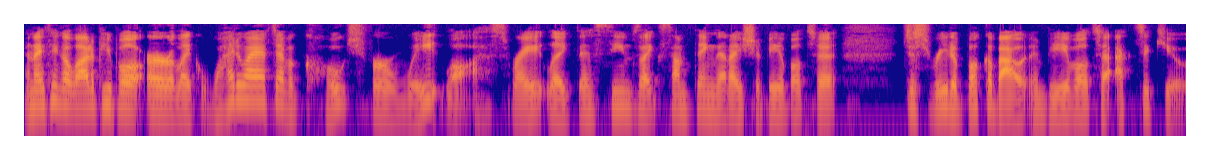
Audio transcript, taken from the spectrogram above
And I think a lot of people are like, why do I have to have a coach for weight loss? Right? Like, this seems like something that I should be able to just read a book about and be able to execute.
